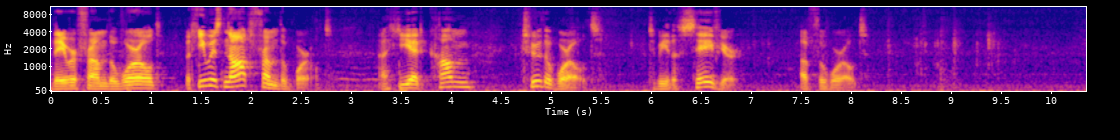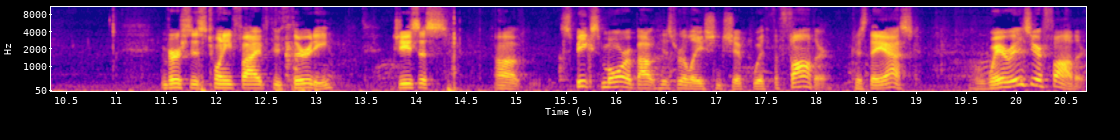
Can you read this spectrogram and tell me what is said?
They were from the world, but he was not from the world. Uh, he had come to the world to be the Savior of the world. Verses 25 through 30, Jesus uh, speaks more about his relationship with the Father because they ask, Where is your Father?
